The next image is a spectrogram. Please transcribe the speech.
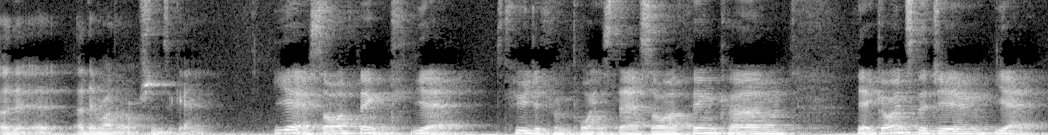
are there, are there other options again? Yeah, so I think yeah, a few different points there. So I think um, yeah, going to the gym, yeah,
